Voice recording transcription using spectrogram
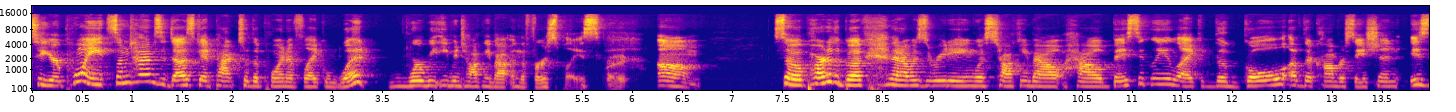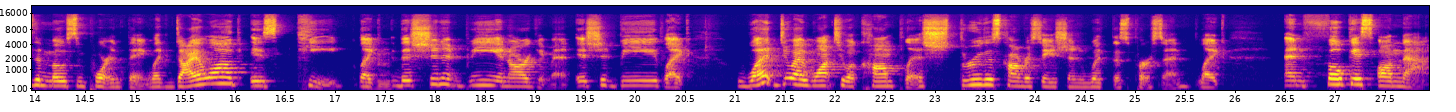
to your point, sometimes it does get back to the point of like what were we even talking about in the first place? right. Um, so part of the book that I was reading was talking about how basically like the goal of their conversation is the most important thing. Like dialogue is key. Like Mhm. this shouldn't be an argument. It should be like what do I want to accomplish through this conversation with this person? Like and focus on that.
